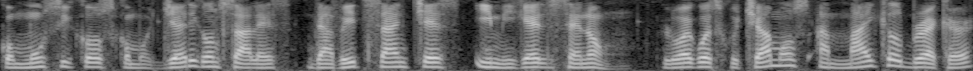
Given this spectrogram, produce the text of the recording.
con músicos como Jerry González, David Sánchez y Miguel Zenón. Luego escuchamos a Michael Brecker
